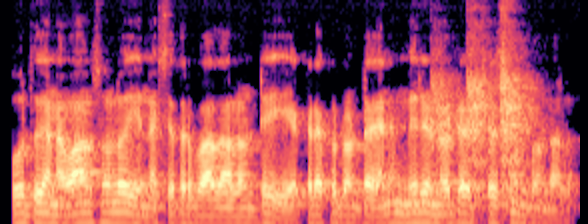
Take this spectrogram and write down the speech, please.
పూర్తిగా నవాంశంలో ఈ నక్షత్ర పాదాలు ఉంటే ఎక్కడెక్కడ ఉంటాయని మీరే నోటేట్ చేసుకుంటూ ఉండాలి.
